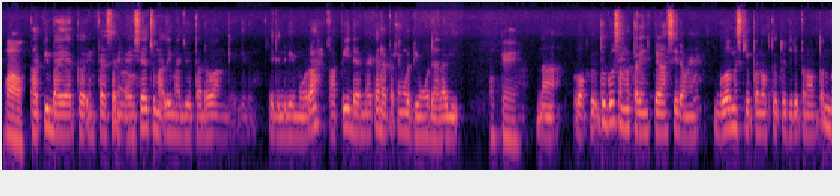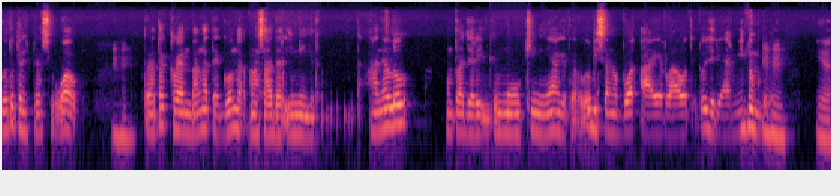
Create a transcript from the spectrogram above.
Wow. tapi bayar ke investor Indonesia cuma 5 juta doang kayak gitu. Jadi lebih murah, tapi dan mereka dapat yang lebih mudah lagi. Oke. Nah, waktu itu gue sangat terinspirasi dong ya. Gue meskipun waktu itu jadi penonton, gue tuh terinspirasi. Wow, Mhm. ternyata keren banget ya. Gue nggak pernah sadar ini gitu. Hanya lu mempelajari ilmu kimia gitu, lu bisa ngebuat air laut itu jadi air minum gitu. Mhm. Iya.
